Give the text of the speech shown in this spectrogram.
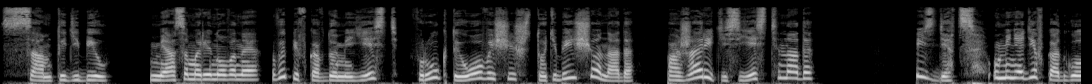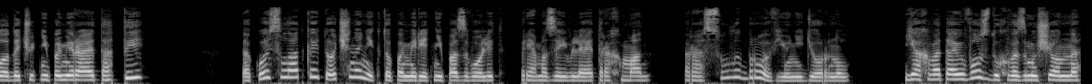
«Сам ты дебил! Мясо маринованное, выпивка в доме есть, фрукты, овощи, что тебе еще надо? Пожарить и съесть надо». «Пиздец, у меня девка от голода чуть не помирает, а ты?» «Такой сладкой точно никто помереть не позволит», прямо заявляет Рахман. Расул и бровью не дернул. Я хватаю воздух возмущенно,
